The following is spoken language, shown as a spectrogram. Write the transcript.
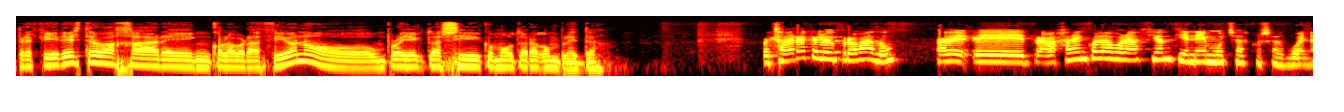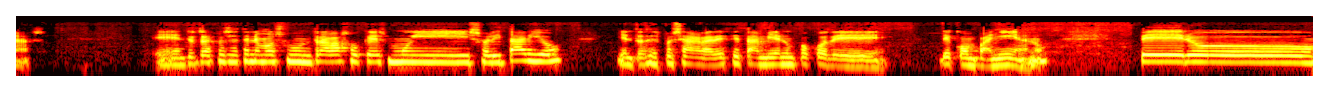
¿Prefieres trabajar en colaboración o un proyecto así como autora completa? Pues ahora que lo he probado, a ver, eh, trabajar en colaboración tiene muchas cosas buenas. Eh, entre otras cosas tenemos un trabajo que es muy solitario y entonces pues se agradece también un poco de, de compañía, ¿no? Pero,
